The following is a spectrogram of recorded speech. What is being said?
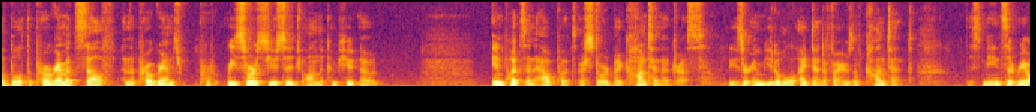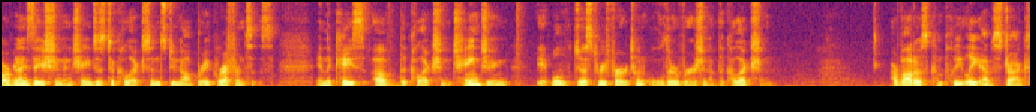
of both the program itself and the program's resource usage on the compute node. Inputs and outputs are stored by content address. These are immutable identifiers of content. This means that reorganization and changes to collections do not break references. In the case of the collection changing, it will just refer to an older version of the collection. Arvados completely abstracts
